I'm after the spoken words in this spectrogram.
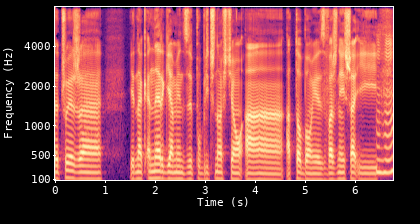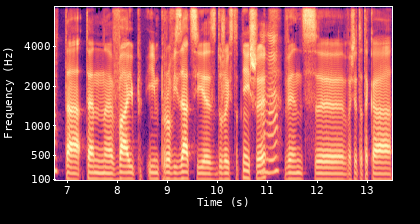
yy, czuję, że jednak energia między publicznością a, a tobą jest ważniejsza i mhm. ta, ten vibe improwizacji jest dużo istotniejszy, mhm. więc y, właśnie to taka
